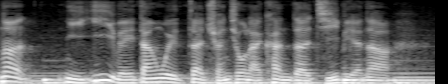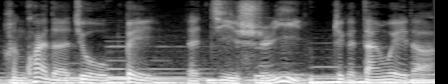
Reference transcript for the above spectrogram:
那你亿为单位在全球来看的级别呢，很快的就被呃几十亿这个单位的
